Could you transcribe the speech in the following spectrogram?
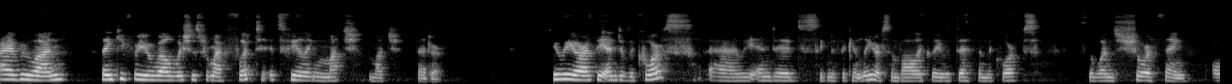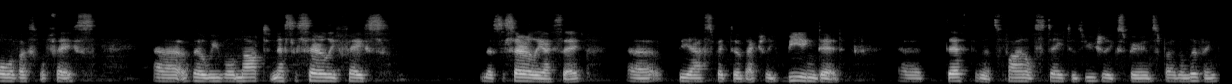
Hi everyone. Thank you for your well wishes for my foot. It's feeling much, much better. Here we are at the end of the course. Uh, we ended significantly or symbolically with death in the corpse. It's the one sure thing all of us will face, uh, though we will not necessarily face, necessarily I say, uh, the aspect of actually being dead. Uh, death in its final state is usually experienced by the living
